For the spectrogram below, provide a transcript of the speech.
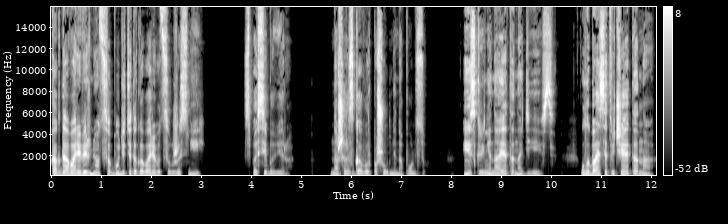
Когда Варя вернется, будете договариваться уже с ней. Спасибо, Вера. Наш разговор пошел мне на пользу. Искренне на это надеюсь. Улыбаясь, отвечает она.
